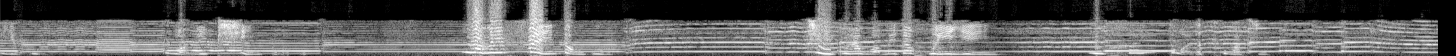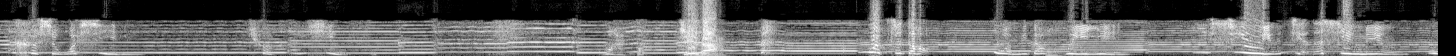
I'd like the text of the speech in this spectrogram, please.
力过，我们拼搏过，我们奋斗过。尽管我们的婚姻有很多的挫折，可是我心里却很幸福。金兰，我知道我们的婚姻以秀英姐的性命为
